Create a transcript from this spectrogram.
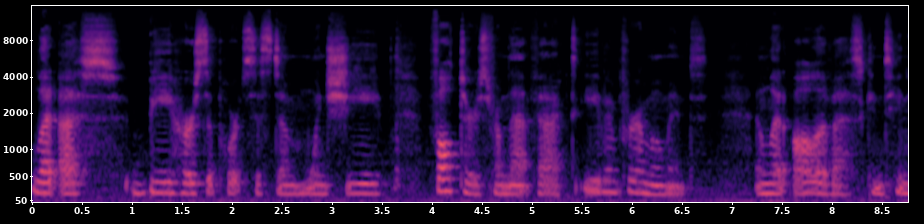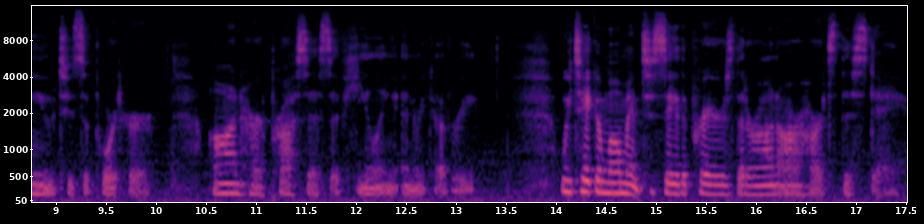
Let us be her support system when she falters from that fact, even for a moment, and let all of us continue to support her on her process of healing and recovery. We take a moment to say the prayers that are on our hearts this day.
